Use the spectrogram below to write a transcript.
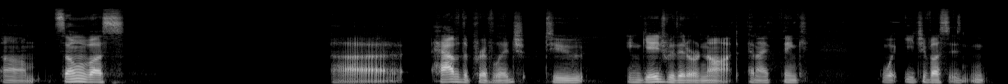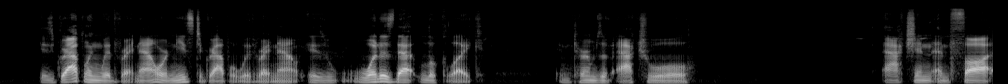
Um, some of us uh, have the privilege to engage with it or not, and I think what each of us is is grappling with right now or needs to grapple with right now is what does that look like in terms of actual action and thought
